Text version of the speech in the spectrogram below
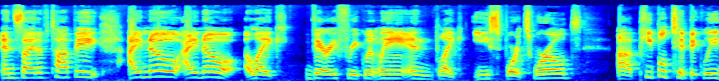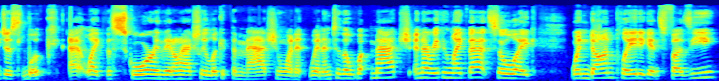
inside of top eight. I know, I know, like very frequently in like esports worlds, uh, people typically just look at like the score and they don't actually look at the match and when it went into the w- match and everything like that. So like when Don played against Fuzzy,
